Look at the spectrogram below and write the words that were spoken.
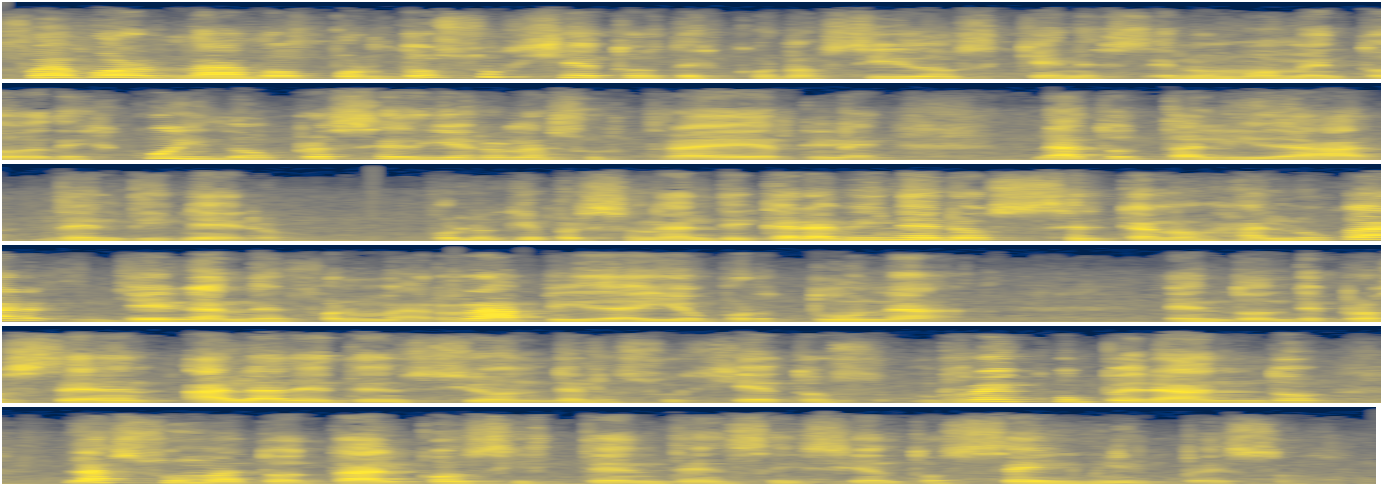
fue abordado por dos sujetos desconocidos quienes en un momento de descuido procedieron a sustraerle la totalidad del dinero, por lo que personal de carabineros cercanos al lugar llegan de forma rápida y oportuna en donde proceden a la detención de los sujetos recuperando la suma total consistente en 606 mil pesos.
